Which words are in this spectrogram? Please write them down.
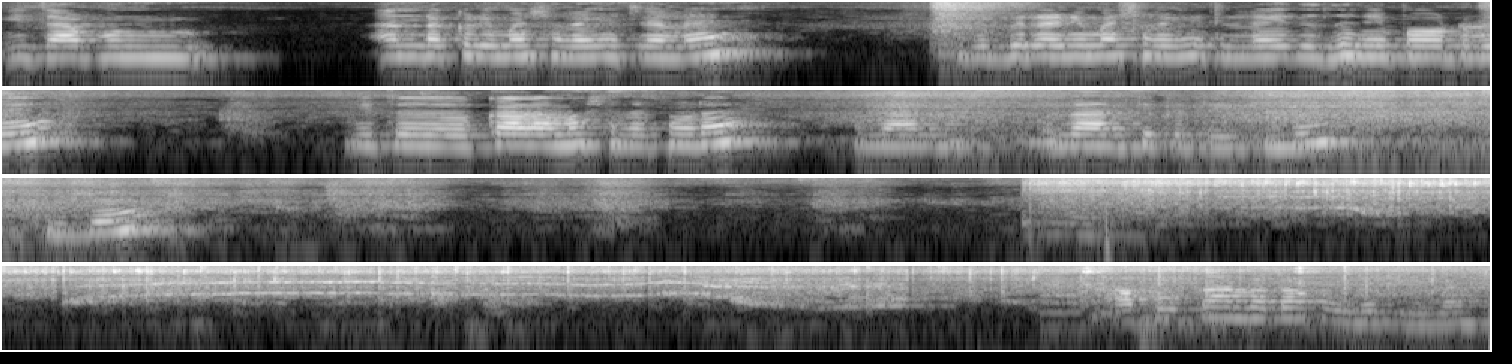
इथं आपण अंडा कडी मसाला घेतलेला आहे. इथं बिर्याणी मसाला घेतलेला आहे. इथं धने पावडर आहे. इथं काळा मसाला थोडा. लाल लाल तिखट आहे इथं. आपण कांदा टाकून घेतलेला आहे.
